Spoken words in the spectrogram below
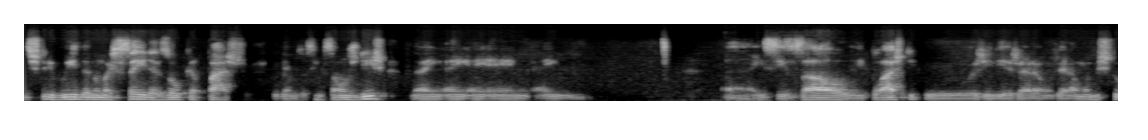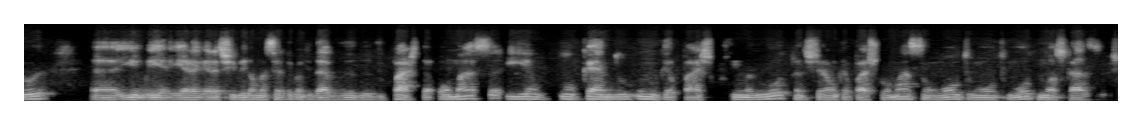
distribuída numas ceiras ou capachos digamos assim, que são os discos né, em, em, em, eh, em sisal e plástico, hoje em dia já era, já era uma mistura, uh, e, era, era, distribuída uma certa quantidade de, de, de, pasta ou massa e iam colocando um capaz por cima do outro, portanto isto era um capaz com massa, um outro, um outro, um outro, no nosso caso os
